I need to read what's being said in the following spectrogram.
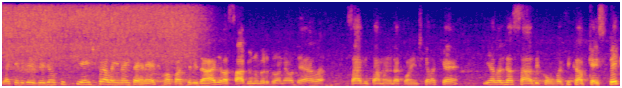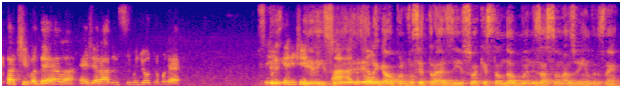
e aquele desejo é o suficiente para ela ir na internet com a facilidade, ela sabe o número do anel dela, sabe o tamanho da corrente que ela quer e ela já sabe como vai ficar, porque a expectativa dela é gerada em cima de outra mulher. Sim. Por isso que a gente. E é isso ah, é como... legal quando você traz isso, a questão da humanização nas vendas, né?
